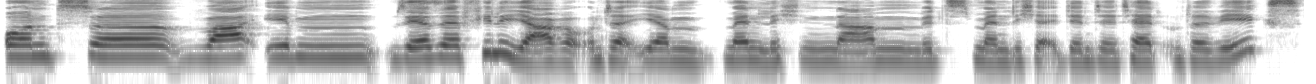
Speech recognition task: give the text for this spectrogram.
und äh, war eben sehr, sehr viele Jahre unter ihrem männlichen Namen mit männlicher Identität unterwegs,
